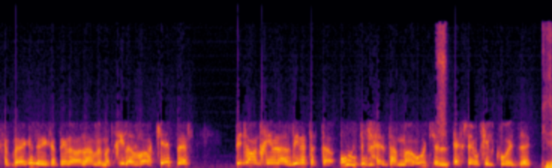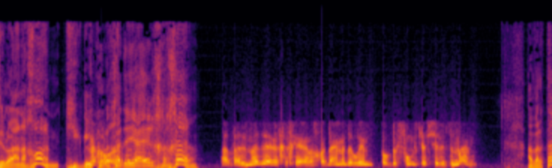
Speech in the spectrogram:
ברגע שנכנסים לעולם ומתחיל לבוא הכסף, פתאום מתחילים להבין את הטעות ואת המהות של איך שהם חילקו את זה. כי זה לא היה נכון, כי לכל נכון. אחד היה ערך אחר. אבל מה זה ערך אחר? אנחנו עדיין מדברים פה בפונקציה של זמן. אבל אתה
